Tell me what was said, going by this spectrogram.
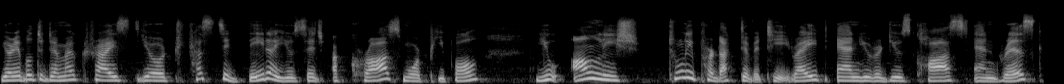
you're able to democratize your trusted data usage across more people. You unleash truly productivity, right? And you reduce cost and risk.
